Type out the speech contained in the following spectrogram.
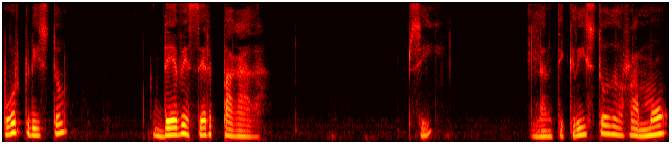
por Cristo debe ser pagada Sí. El anticristo derramó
